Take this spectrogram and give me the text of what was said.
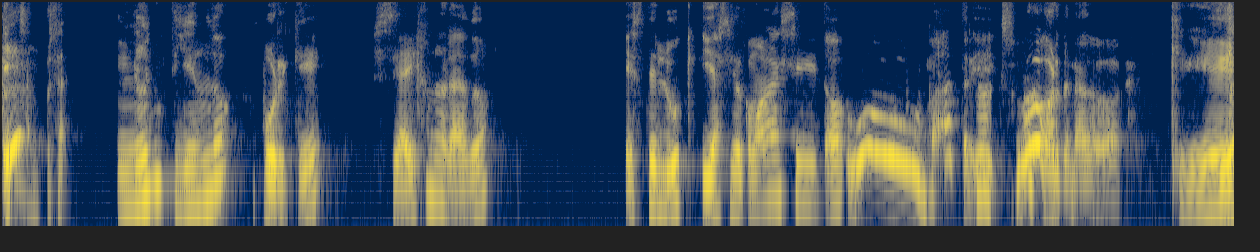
Es, o sea, no entiendo por qué se ha ignorado este look y ha sido como, ah, sí, todo, uh, Matrix, uh, ordenador. ¿Qué?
